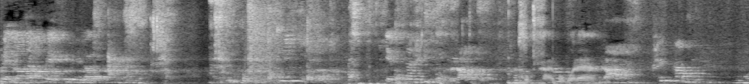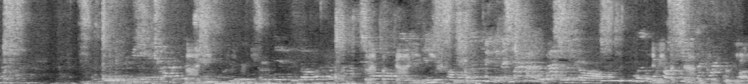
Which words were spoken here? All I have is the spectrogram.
เป็นรอแล้วเด็กคือเราเจ็บใจผมขายผมก็ได้นะตายิงเพื่อนขนาดปากกายังยิงเพื่อนไม่มีปากกาเป็นของตัวเอง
